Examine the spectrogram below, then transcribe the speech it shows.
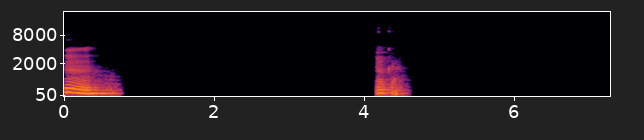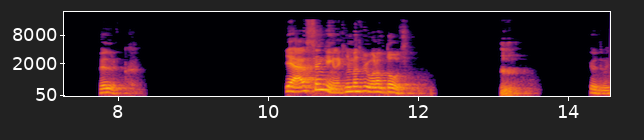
Hmm. Okay. Wilk. Yeah, I was thinking like he must be one of those. Excuse me.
